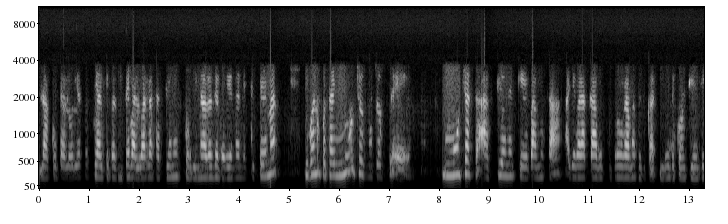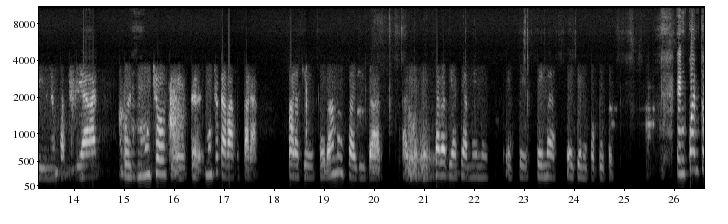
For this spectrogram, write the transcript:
la Contraloría Social que permite evaluar las acciones coordinadas del gobierno en este tema. Y bueno, pues hay muchos, muchos eh, muchas acciones que vamos a, llevar a cabo con programas educativos de conciencia y unión familiar, pues muchos eh, mucho trabajo para para que podamos ayudar a que cada día sea menos este tema que nos ocupa. ¿En cuánto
